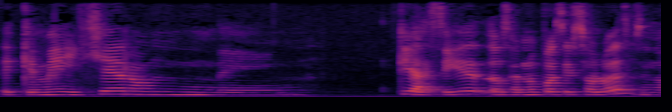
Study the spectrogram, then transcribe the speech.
de qué me dijeron, de... Y así, o sea, no puedo decir solo eso, sino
